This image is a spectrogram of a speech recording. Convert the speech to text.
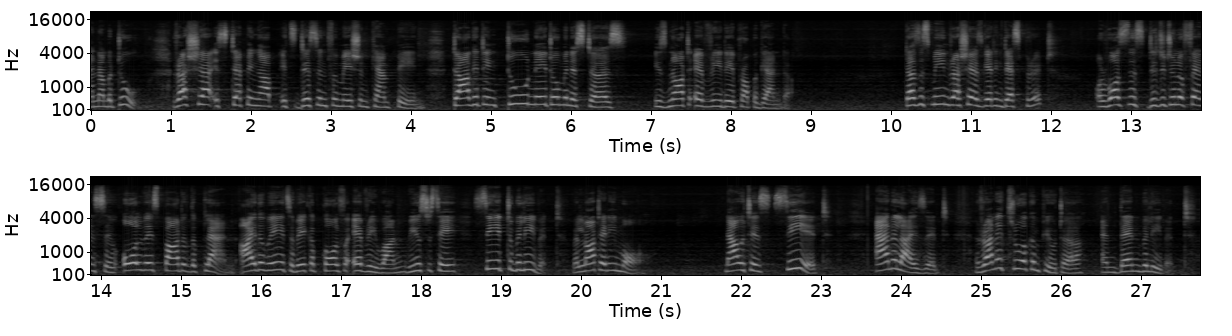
And number two, Russia is stepping up its disinformation campaign. Targeting two NATO ministers is not everyday propaganda. Does this mean Russia is getting desperate? Or was this digital offensive always part of the plan? Either way, it's a wake up call for everyone. We used to say, see it to believe it. Well, not anymore. Now it is see it, analyze it, run it through a computer, and then believe it.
